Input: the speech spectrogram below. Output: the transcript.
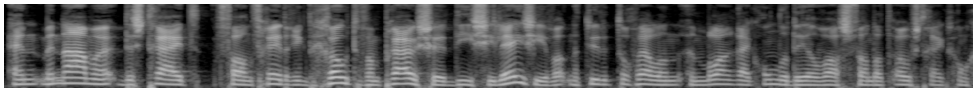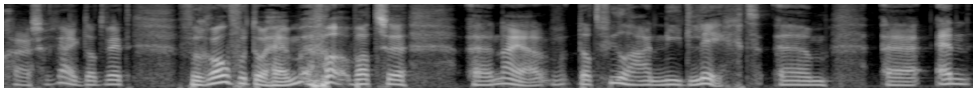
En met name de strijd van Frederik de Grote van Pruisen, die Silesië, wat natuurlijk toch wel een, een belangrijk onderdeel was van dat Oostenrijks-Hongaarse Rijk. Dat werd veroverd door hem. Wat ze, nou ja, dat viel haar niet licht. Ehm, eh, en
